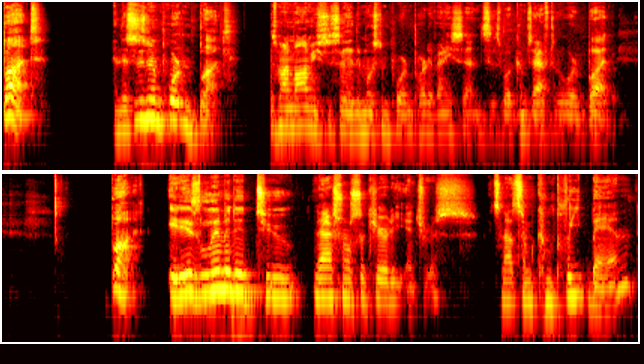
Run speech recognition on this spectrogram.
but, and this is an important but, as my mom used to say, the most important part of any sentence is what comes after the word but. But it is limited to national security interests. It's not some complete ban,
